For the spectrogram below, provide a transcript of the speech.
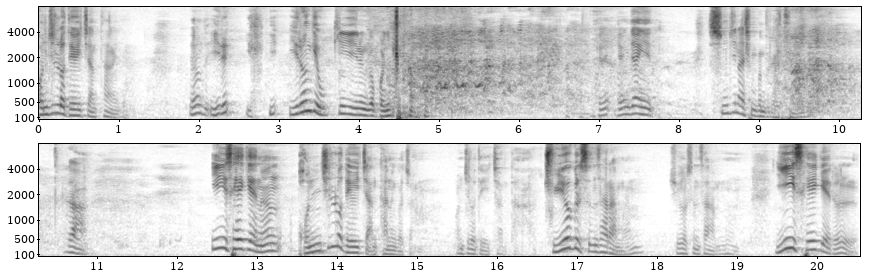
본질로 되어 있지 않다는 거예요. 여러분들 이래, 이, 이런 게 웃기는 거 보니까 굉장히 순진하신 분들 같아요. 자, 이 세계는 본질로 되어 있지 않다는 거죠. 본질로 되어 있지 않다. 주역을 쓴 사람은 주역을 쓴 사람은 이 세계를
